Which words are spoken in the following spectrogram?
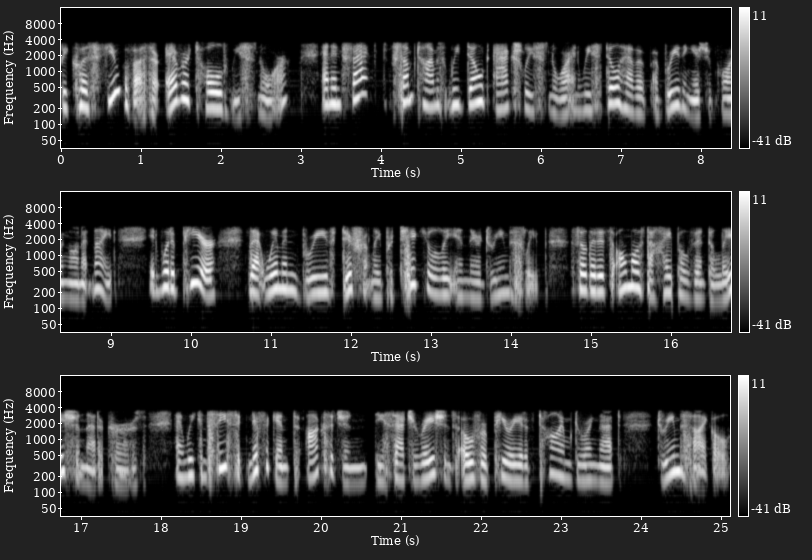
because few of us are ever told we snore. And in fact, sometimes we don't actually snore and we still have a, a, breathing issue going on at night. It would appear that women breathe differently, particularly in their dream sleep, so that it's almost a hypoventilation that occurs. And we can see significant oxygen desaturations over a period of time during that dream cycle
